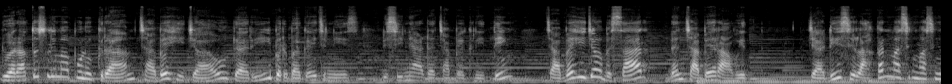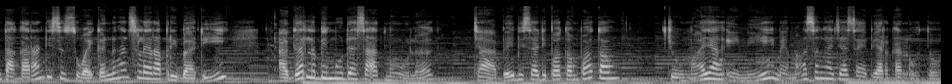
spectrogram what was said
250 gram cabai hijau dari berbagai jenis. Di sini ada cabai keriting, cabai hijau besar, dan cabai rawit. Jadi silahkan masing-masing takaran disesuaikan dengan selera pribadi agar lebih mudah saat mengulek. Cabai bisa dipotong-potong. Cuma yang ini memang sengaja saya biarkan utuh.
